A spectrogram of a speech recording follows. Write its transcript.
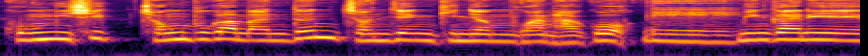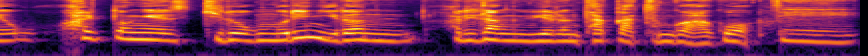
공식 정부가 만든 전쟁 기념관하고 네. 민간이 활동의 기록물인 이런 아리랑 위령탑 같은 거 하고 네.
